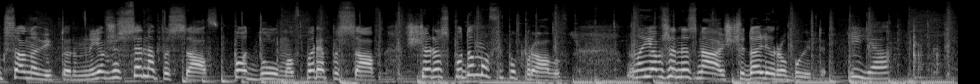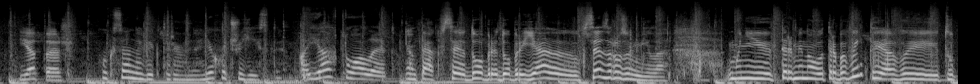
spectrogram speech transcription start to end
Оксана Вікторівна, я вже все написав, подумав, переписав, ще раз подумав і поправив. Ну я вже не знаю, що далі робити. І я. Я теж. Оксана Вікторівна, я хочу їсти. А я в туалет. Так, все добре, добре. Я е, все зрозуміла. Мені терміново треба вийти, а ви тут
